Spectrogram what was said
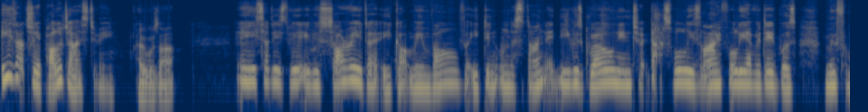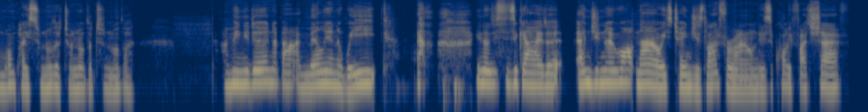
he's actually apologized to me. How was that? He said he's, he was sorry that he got me involved, that he didn't understand it. He was grown into it. That's all his life. All he ever did was move from one place to another, to another, to another. I mean, he'd earn about a million a week. you know, this is a guy that, and you know what? Now he's changed his life around. He's a qualified chef.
